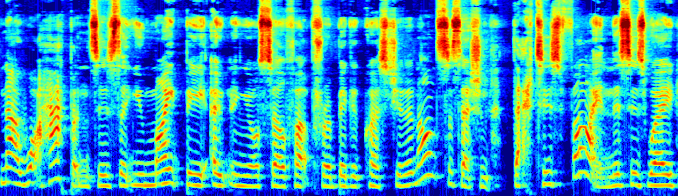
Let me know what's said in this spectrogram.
Now, what happens is that you might be opening yourself up for a bigger question and answer session. That is fine. This is way,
